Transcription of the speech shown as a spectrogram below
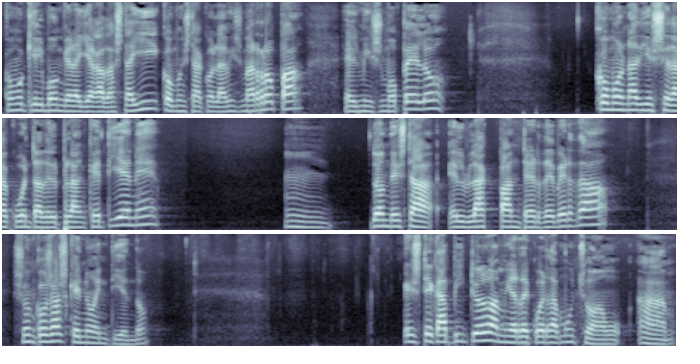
Cómo Killmonger ha llegado hasta allí, cómo está con la misma ropa, el mismo pelo, cómo nadie se da cuenta del plan que tiene, mm, dónde está el Black Panther de verdad. Son cosas que no entiendo. Este capítulo a mí recuerda mucho a,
